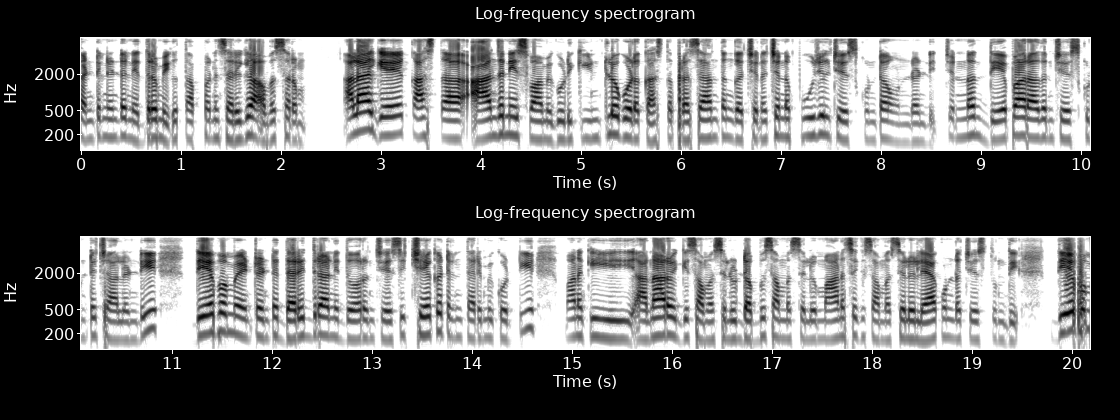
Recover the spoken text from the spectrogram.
కంటి నిండా నిద్ర మీకు తప్పనిసరిగా అవసరం. అలాగే కాస్త ఆంజనేయ స్వామి గుడికి ఇంట్లో కూడా కాస్త ప్రశాంతంగా చిన్న చిన్న పూజలు చేసుకుంటూ ఉండండి. చిన్న దీపారాధన చేసుకుంటే చాలండి. దీపం ఏంటంటే దరిద్రాన్ని దూరం చేసి చీకటిని తరిమి కొట్టి మనకి అనారోగ్య సమస్యలు డబ్బు సమస్యలు మానసిక సమస్యలు లేకుండా చేస్తుంది. దీపం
